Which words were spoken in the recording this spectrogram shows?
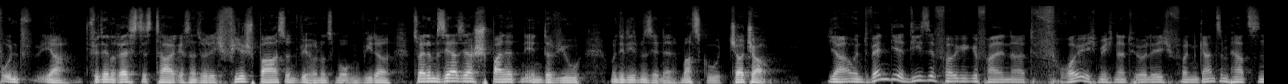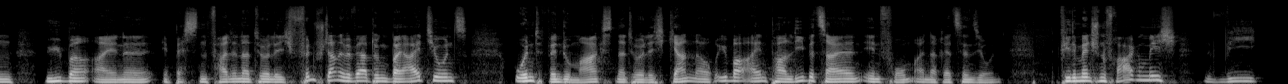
und ja, für den Rest des Tages natürlich viel Spaß und wir hören uns morgen wieder zu einem sehr, sehr spannenden Interview. Und in diesem Sinne, macht's gut. Ciao, ciao. Ja, und wenn dir diese Folge gefallen hat, freue ich mich natürlich von ganzem Herzen über eine, im besten Falle natürlich, 5-Sterne-Bewertung bei iTunes und wenn du magst, natürlich gern auch über ein paar liebe Zeilen in Form einer Rezension. Viele Menschen fragen mich, wie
